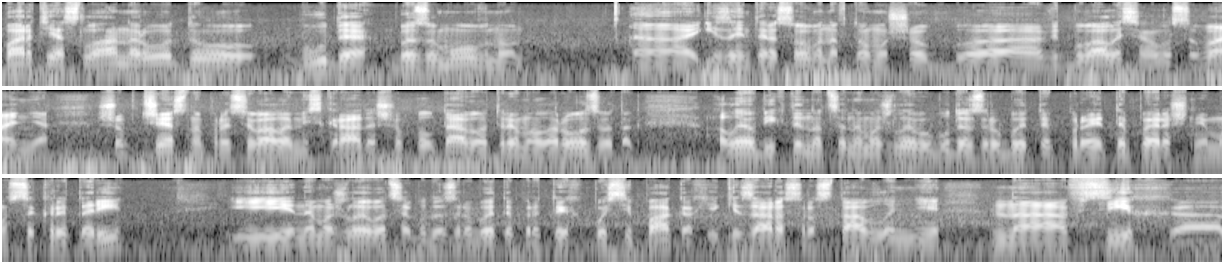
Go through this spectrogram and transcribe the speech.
Партія Слуга народу буде безумовно. Е, І заінтересована в тому, щоб е, відбувалося голосування, щоб чесно працювала міськрада, щоб Полтава отримала розвиток. Але об'єктивно це неможливо буде зробити при теперішньому секретарі, і неможливо це буде зробити при тих посіпаках, які зараз розставлені на всіх е,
